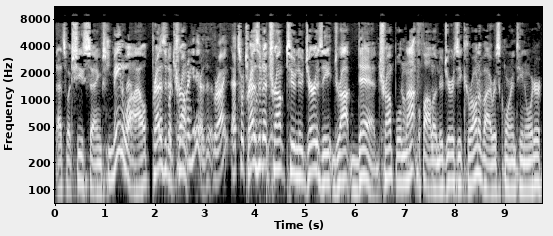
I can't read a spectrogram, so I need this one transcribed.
That's what she's saying. Meanwhile, President Trump, hear, right? That's what President Trump to New Jersey dropped dead. Trump will not follow New Jersey coronavirus quarantine order.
